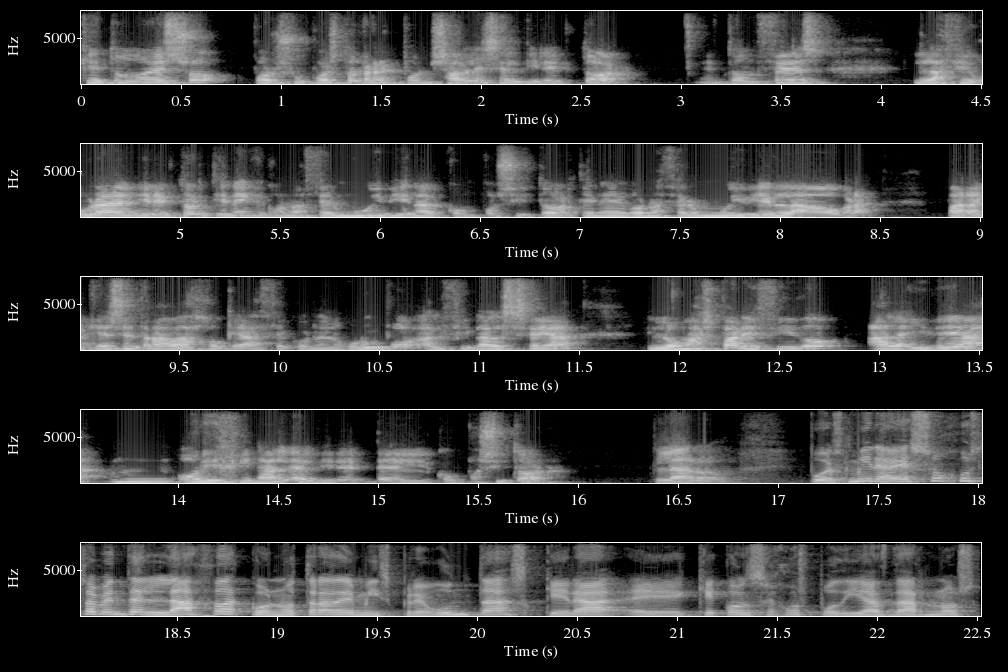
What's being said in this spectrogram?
que todo eso, por supuesto, el responsable es el director. Entonces, la figura del director tiene que conocer muy bien al compositor, tiene que conocer muy bien la obra para que ese trabajo que hace con el grupo al final sea lo más parecido a la idea mm, original del, compositor. Claro. Pues mira, eso justamente enlaza con otra de mis preguntas, que era eh, qué consejos podías darnos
